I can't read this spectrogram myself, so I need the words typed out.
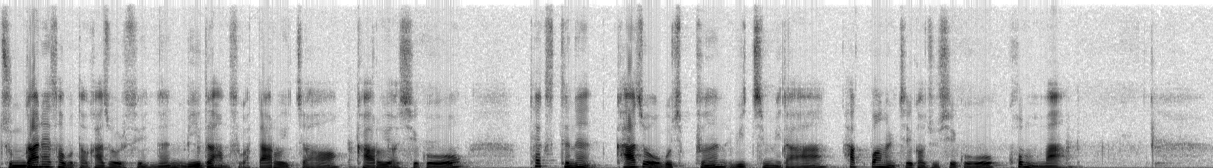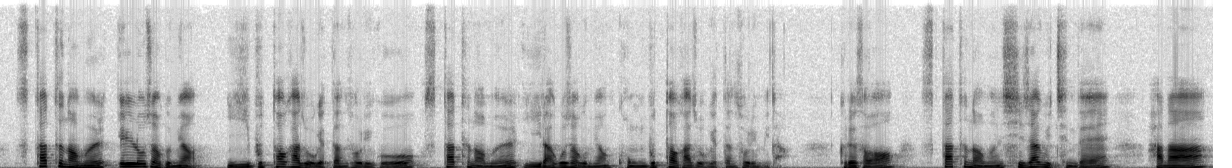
중간에서부터 가져올 수 있는 MID 함수가 따로 있죠. 괄호 여시고 텍스트는 가져오고 싶은 위치입니다. 학번을 찍어주시고 콤마 start num을 1로 적으면 2부터 가져오겠다는 소리고 start num을 2라고 적으면 0부터 가져오겠다는 소리입니다. 그래서 start num은 시작 위치인데 하나,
